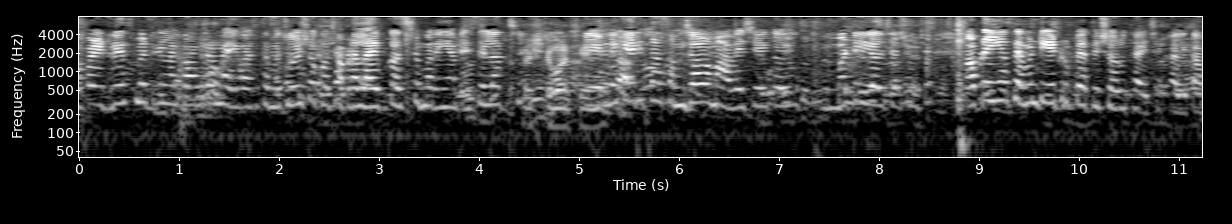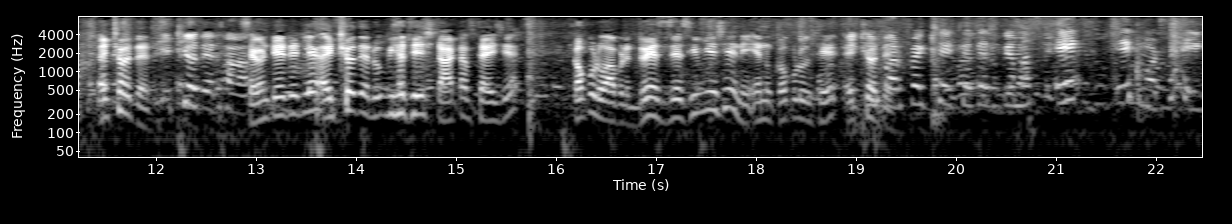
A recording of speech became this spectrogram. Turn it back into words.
આપણે ડ્રેસ મટીરિયલના કાઉન્ટરમાં એવા છે. તમે જોઈ શકો છો આપણા લાઈવ કસ્ટમર અહીંયા બેસેલા જ છે. કસ્ટમર છે. એમને કઈ રીતના સમજાવવામાં આવે છે કયું મટીરિયલ છે શું છે? આપણે અહીંયા સેવન્ટી એટ રૂપિયાથી શરૂ થાય છે ખાલી કાપડ. અઠ્યોતેર ઇઠ્યોતેર હા. સેવન્ટી એટ એટલે અઠ્યોતેર રૂપિયાથી સ્ટાર્ટઅપ થાય છે. કપડું આપણે ડ્રેસ જે સીવીએ છીએ ને એનું કપડું છે અઠ્યોતેર પરફેક્ટ છે ઇઠ્યોતેર રૂપિયામાં એક એક મળશે એક.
